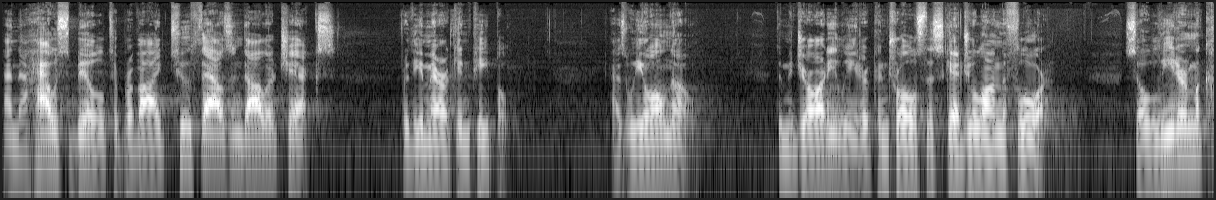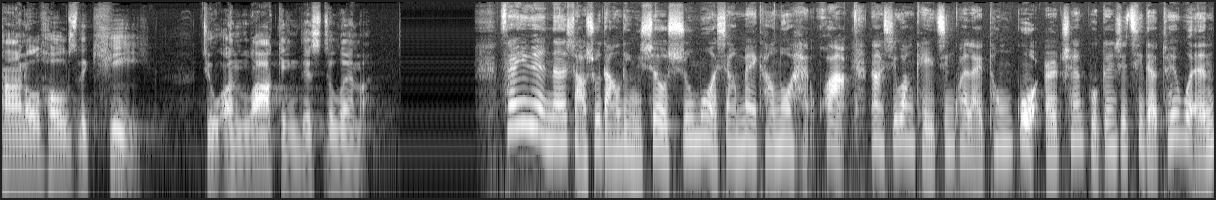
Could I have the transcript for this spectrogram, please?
And the House bill to provide $2,000 checks for the American people. As we all know, the majority leader controls the schedule on the floor. So Leader McConnell holds the key to unlocking this dilemma. 参议院呢，少数党领袖舒默向麦康诺喊话，那希望可以尽快来通过。而川普更是气得推文，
